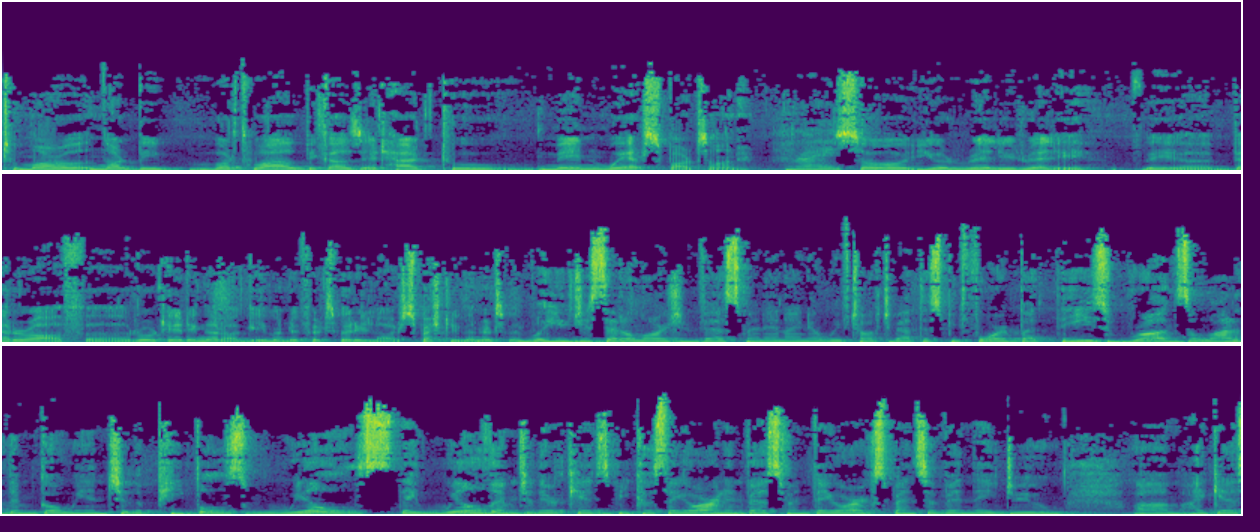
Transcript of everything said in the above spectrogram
tomorrow not be worthwhile because it had two main wear spots on it. Right. So you're really, really uh, better off uh, rotating a rug, even if it's very large, especially when it's very Well, you just said a large investment, and I know we've talked about this before, but these rugs, a lot of them go into the people's wills. They will them to their kids because they are an investment, they are expensive, and they do, um, I guess,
